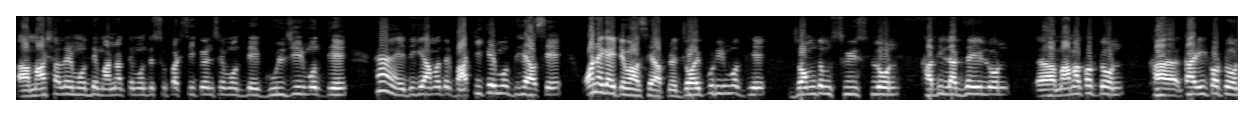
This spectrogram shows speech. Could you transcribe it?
আহ, মাশালের মধ্যে মান্নাতের মধ্যে সুপার সিকোয়েন্সের মধ্যে গুলজির মধ্যে হ্যাঁ এদিকে আমাদের বাটিকের মধ্যে আছে অনেক আইটেম আছে আপনার জয়পুরীর মধ্যে Zamzam Swiss lawn khadi luxury lawn মামা কটন কারি কটন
